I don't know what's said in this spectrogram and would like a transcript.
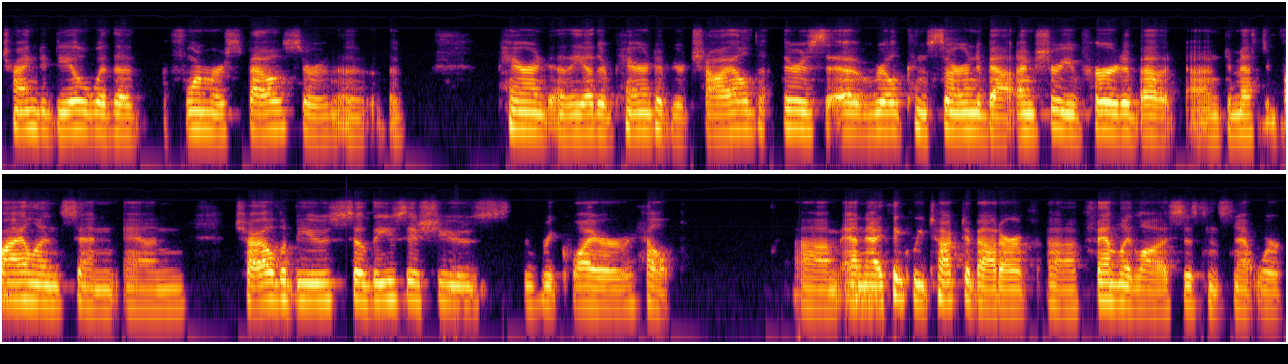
trying to deal with a former spouse or the, the parent or the other parent of your child. There's a real concern about, I'm sure you've heard about um, domestic violence and, and child abuse. So these issues require help. Um, and I think we talked about our uh, Family Law Assistance Network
